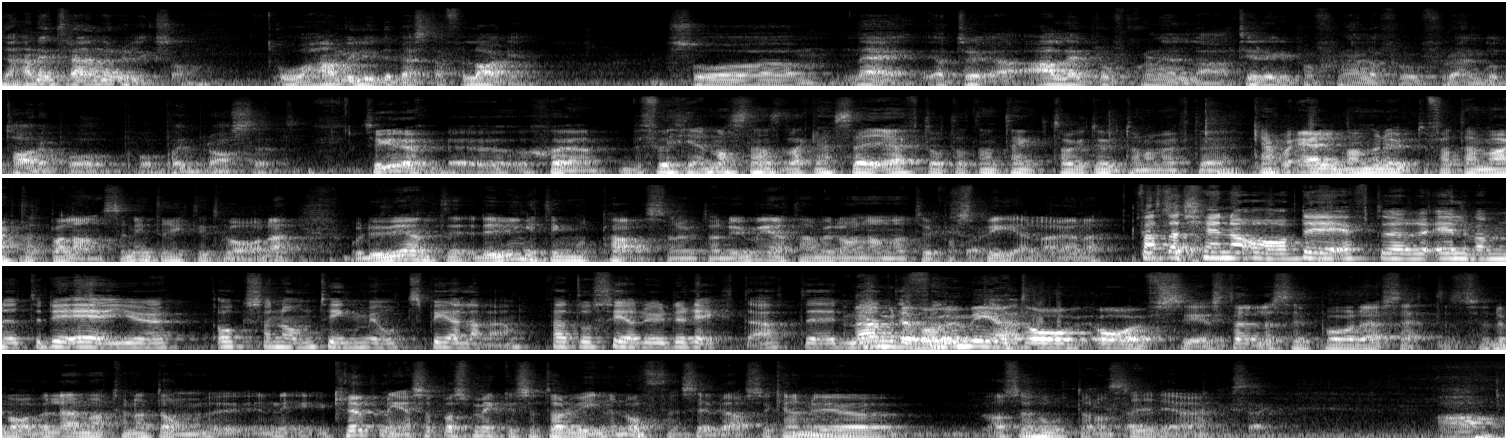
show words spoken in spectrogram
så... Han är tränare liksom. Och han vill ju det bästa för laget. Så nej, jag tror alla är professionella, tillräckligt professionella för, för att ändå ta det på, på, på ett bra sätt. Tycker du eh, skönt befriad någonstans att kan säga efteråt att han tänkt tagit ut honom efter kanske 11 minuter för att han märkte att balansen inte riktigt var där. Och det är ju, egentligen, det är ju ingenting mot Persson utan det är ju mer att han vill ha en annan typ Exakt. av spelare där. Fast att känna av det efter 11 minuter det är ju också någonting mot spelaren. För att då ser du ju direkt att eh, det Nej men det var väl mer att AFC ställde sig på det sättet. Så det var väl den matchen att de kröp ner så pass mycket så tar du in en offensiv där så kan mm. du ju alltså hota dem Exakt. tidigare. Exakt. Ja.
